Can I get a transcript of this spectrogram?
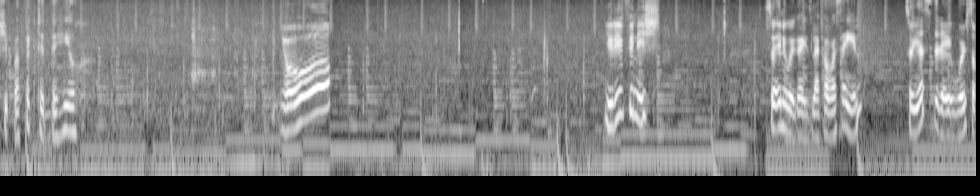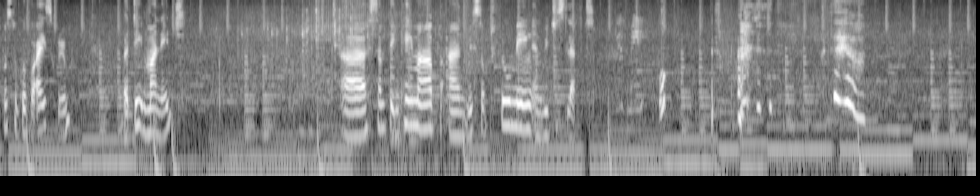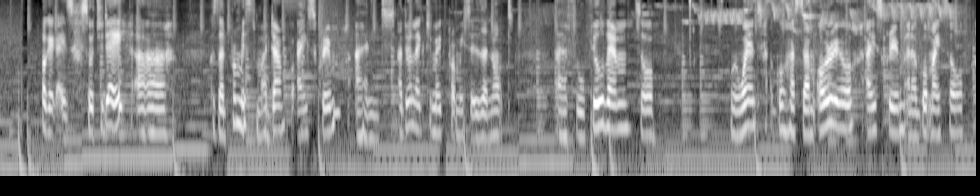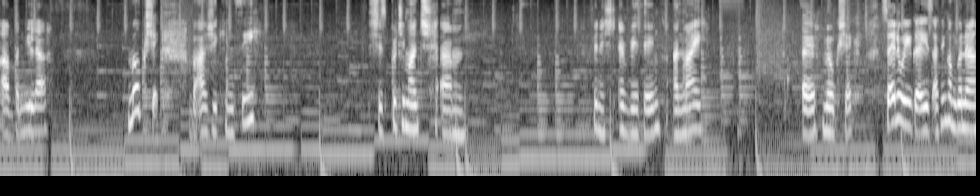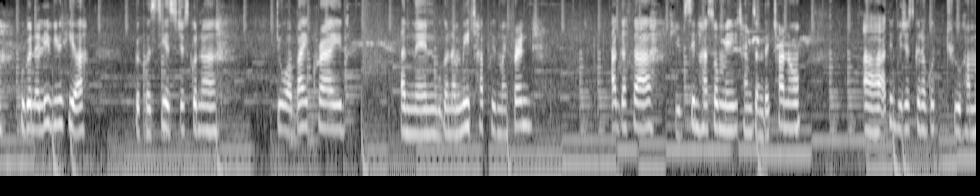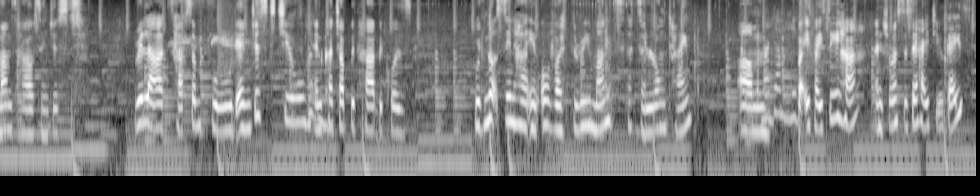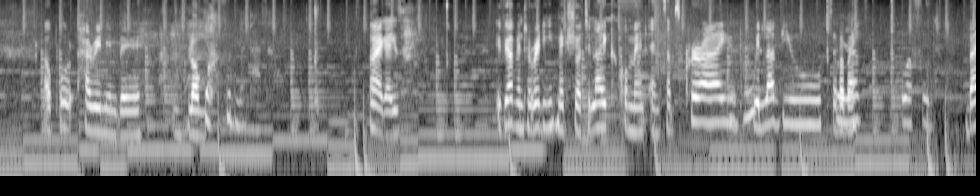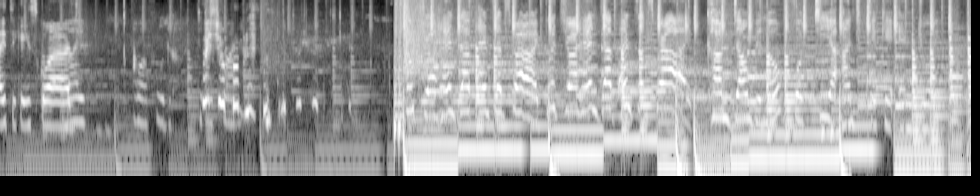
She perfected the hill. Oh! You didn't finish. So anyway, guys, like I was saying, so yesterday we are supposed to go for ice cream, but didn't manage. uh, something came up and we stopped filming and we just left. Oh. okay guys so today because I'd promised madame for ice cream and I don't like to make promises and not uh, fulfill them so we went I got her some Oreo ice cream and I got myself a vanilla milkshake. But as you can see she's pretty much um, finished everything and my uh, milkshake so anyway you guys I think I'm gonna we're gonna leave you here because Tia's just gonna do a bike ride and then we're gonna meet up with my friend Agatha. You've seen her so many times on the channel uh, I think we're just gonna go to her mom's house and just relax have some food and just chill and catch up with her because we've not seen her in over three months. That's a long time um, but if I see her and she wants to say hi to you guys I'll put her in in the vlog Yeah, food matters. alright guys if you haven't already make sure to like comment and subscribe we love you so bye We bye love our food. bye TK squad Buy our food. what's your Chicken problem Put your hands up and subscribe. Put your hands up and subscribe. Come down below for Tia and KK Enjoy.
